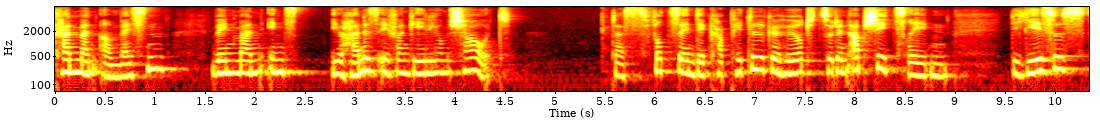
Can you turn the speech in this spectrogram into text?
kann man ermessen, wenn man ins Johannesevangelium schaut. Das 14. Kapitel gehört zu den Abschiedsreden, die Jesus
